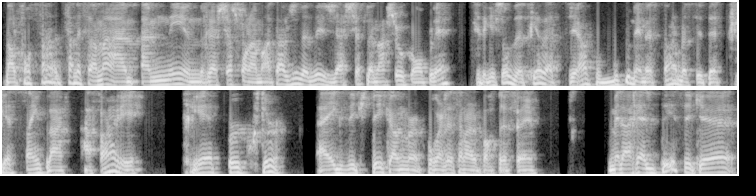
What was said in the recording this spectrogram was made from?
Dans le fond, sans, nécessairement amener une recherche fondamentale, juste de dire j'achète le marché au complet, c'était quelque chose de très attirant pour beaucoup d'investisseurs. C'était très simple à, faire et très peu coûteux à exécuter comme pour un gestionnaire de portefeuille. Mais la réalité, c'est que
